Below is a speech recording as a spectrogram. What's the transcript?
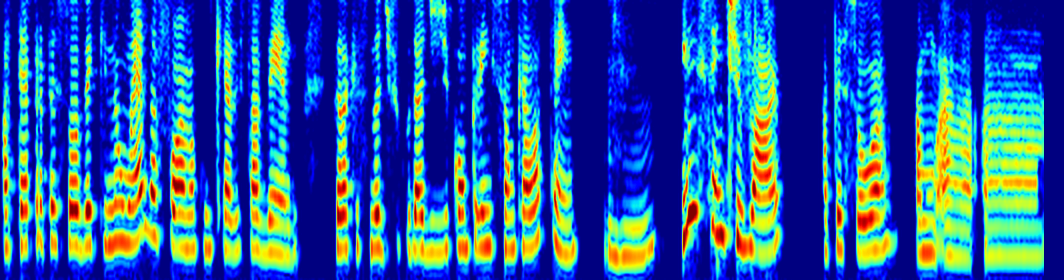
até para a pessoa ver que não é da forma com que ela está vendo, pela questão da dificuldade de compreensão que ela tem. Uhum. Incentivar a pessoa a, a, a,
